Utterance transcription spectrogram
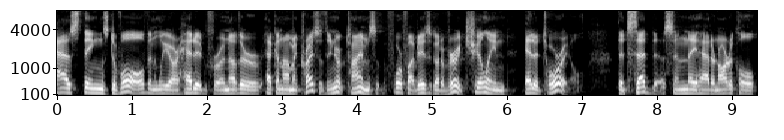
as things devolve and we are headed for another economic crisis, the New York Times, four or five days ago, had a very chilling editorial that said this. And they had an article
